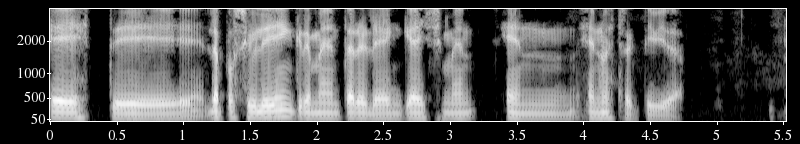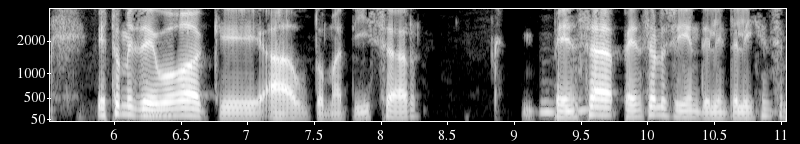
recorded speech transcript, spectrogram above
este, la posibilidad de incrementar el engagement en, nuestra actividad. Esto me llevó a que a automatizar. Pensa, lo siguiente, la inteligencia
